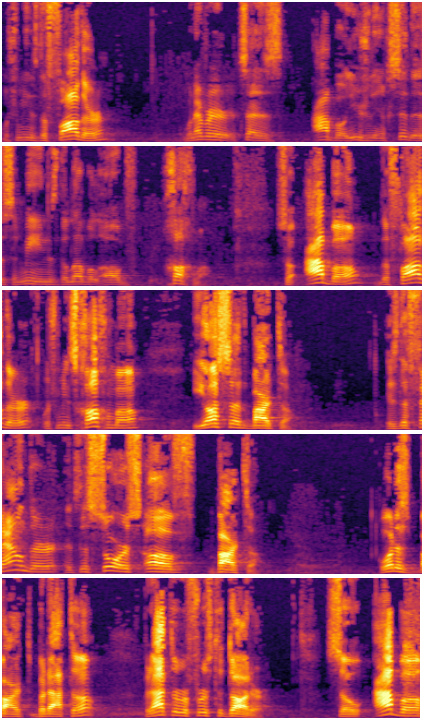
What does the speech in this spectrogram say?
which means the father, whenever it says Abba, usually in Chassidus, it means the level of Chachma. So Abba, the father, which means Chachma, Yosad Barta, is the founder, it's the source of Barta. What is Bart, Barata? Barata refers to daughter. So Abba,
